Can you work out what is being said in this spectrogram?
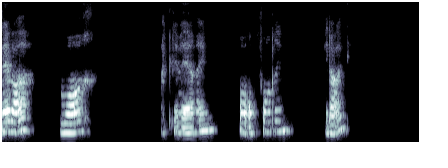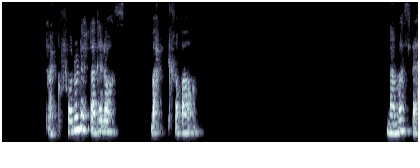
det var vår aktivering og oppfordring i dag. Takk for at du lytta til oss, vakre barn. Namaste.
